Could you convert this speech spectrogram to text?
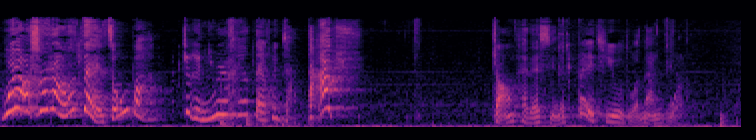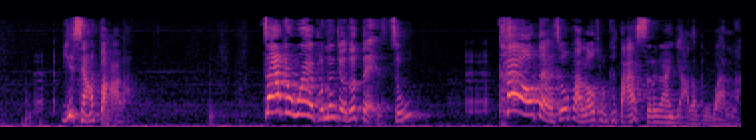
我要说让他带走吧，这个女人还要带回家打去。张太太心里白提有多难过了，一想罢了，咋着我也不能叫他带走。他要带走，把老头给打死了，俺丫的不完了。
